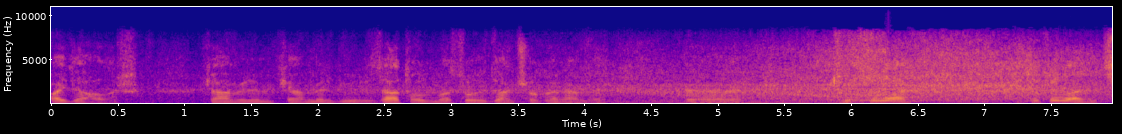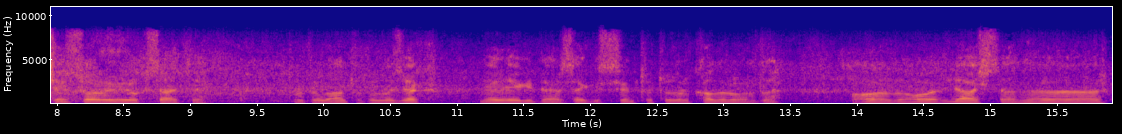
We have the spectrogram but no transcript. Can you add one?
fayda alır. Kamili mükemmel bir zat olması o yüzden çok önemli. Ee, tutulan, tutulan için sorun yok zaten. Tutulan tutulacak. Nereye giderse gitsin tutulur kalır orada. Orada o yaşlanır,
